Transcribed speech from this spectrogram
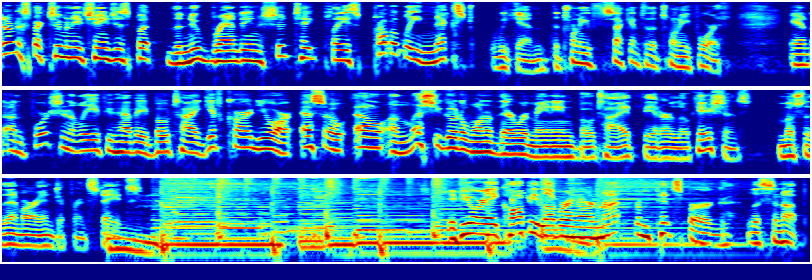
I don't expect too many changes, but the new branding should take place probably next weekend, the 22nd to the 24th. And unfortunately, if you have a Bowtie gift card, you are SOL unless you go to one of their remaining Bowtie theater locations. Most of them are in different states. If you are a coffee lover and are not from Pittsburgh, listen up.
